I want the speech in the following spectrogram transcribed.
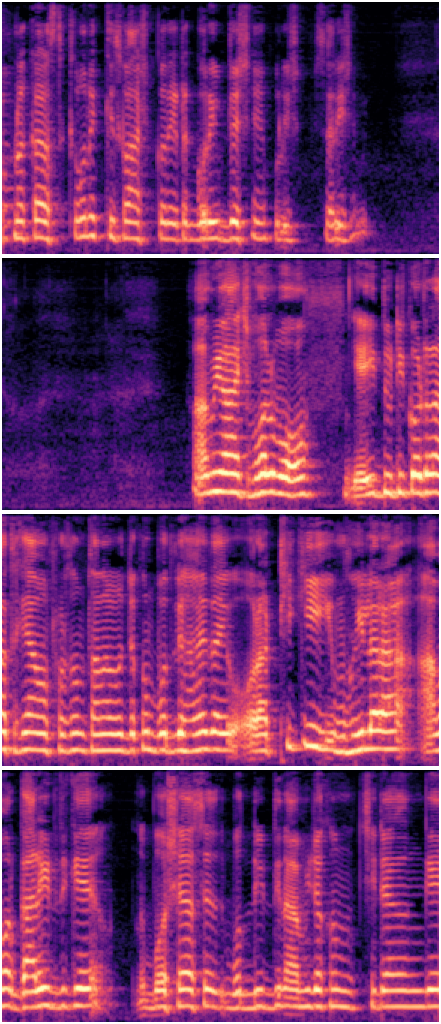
আপনার কাছ থেকে অনেক কিছু আশা করে, এটা গরিব দেশে, পুলিশ অফিসার হিসেবে। আমি আজ বলব, এই দুটি ঘটনা থেকে আমার প্রথম থানা যখন বদলি হয়ে যায়, ওরা ঠিকই মহিলারা আমার গাড়ির দিকে বসে আছে। বদলির দিন আমি যখন চিটাগাঙ্গে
